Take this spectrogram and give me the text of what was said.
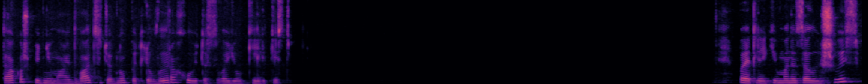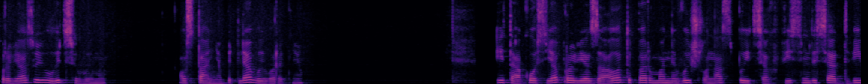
Також піднімаю 21 петлю, вирахуйте свою кількість. Петлі, які в мене залишились, пров'язую лицьовими. Остання петля виворотня. І так, ось я пров'язала. Тепер в мене вийшло на спицях 82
